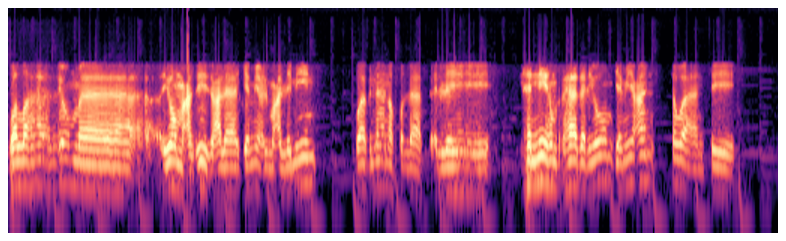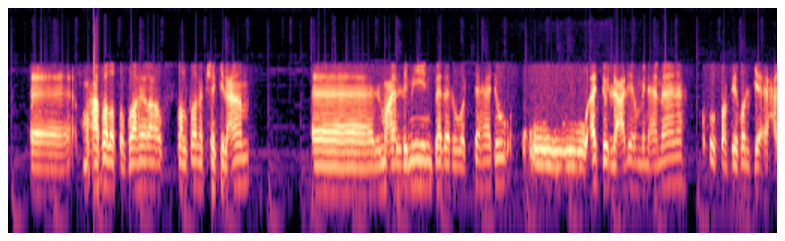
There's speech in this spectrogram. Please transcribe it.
والله هذا اليوم آه، يوم عزيز على جميع المعلمين وأبنائنا الطلاب اللي نهنيهم بهذا اليوم جميعا سواء في آه، محافظة الظاهرة أو في السلطنة بشكل عام. آه، المعلمين بذلوا واجتهدوا وأدوا اللي عليهم من أمانة. خصوصا في ظل جائحة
